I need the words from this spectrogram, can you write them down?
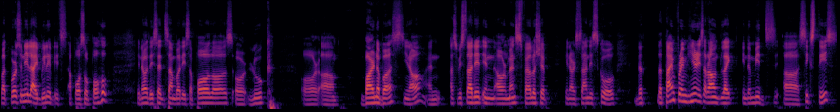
but personally, I believe it's Apostle Paul. You know, they said somebody is Apollos or Luke or um, Barnabas, you know. And as we studied in our men's fellowship in our Sunday school, the, the time frame here is around like in the mid uh, 60s,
